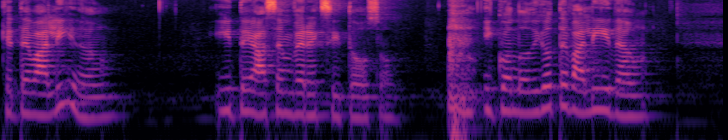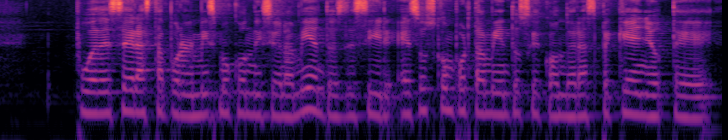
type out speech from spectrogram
que te validan y te hacen ver exitoso. y cuando digo te validan, puede ser hasta por el mismo condicionamiento, es decir, esos comportamientos que cuando eras pequeño, te,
